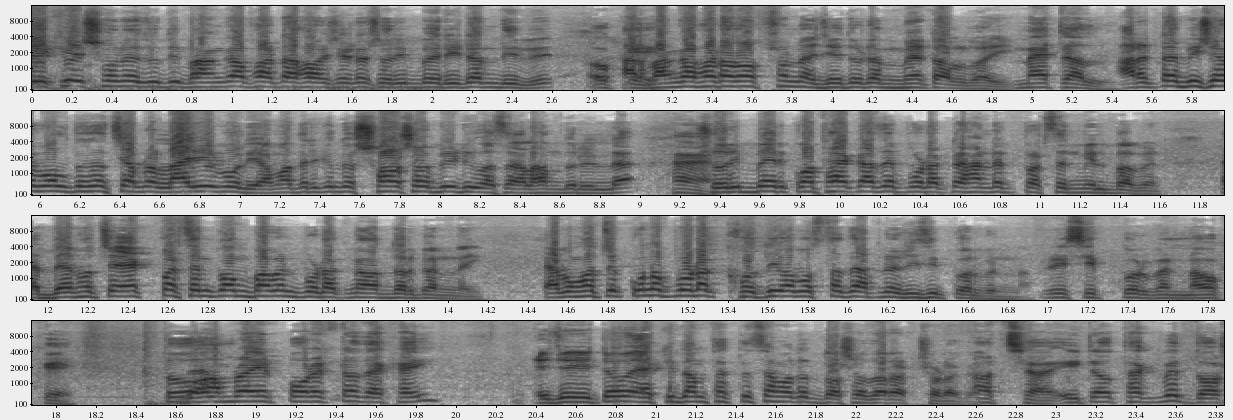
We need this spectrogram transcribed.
দেখে শুনে যদি ভাঙ্গা ফাটা হয় সেটা শরীফ ভাই রিটার্ন দিবে। আর ভাঙ্গা ফাটার অপশন নাই যেহেতু এটা মেটাল ভাই। মেটাল আরেকটা বিষয় বলতে চাচ্ছি আমরা লাইভে বলি আমাদের কিন্তু শ শ ভিডিও আছে আলহামদুলিল্লাহ। হ্যাঁ। শরীফ ভাইয়ের কথায় কাজে প্রোডাক্টে হান্ড্রেড পার্সেন্ট মিল পাবেন। আর দেন হচ্ছে এক পার্সেন্ট কম পাবেন প্রোডাক্ট নেওয়ার দরকার নাই। এবং হচ্ছে কোনো প্রোডাক্ট ক্ষতি অবস্থাতে আপনি রিসিভ করবেন না। রিসিভ করবেন না ওকে তো আমরা এর পরেরটা দেখাই। এই যে এটাও একই দাম থাকতেছে আমাদের দশ হাজার আটশো টাকা। আচ্ছা এটাও থাকবে দশ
